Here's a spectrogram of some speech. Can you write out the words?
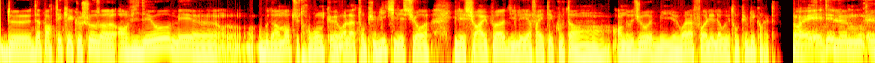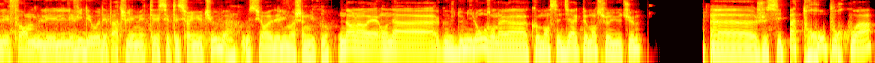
d'apporter quelque chose en vidéo mais euh, au bout d'un moment tu te rends compte que voilà ton public il est sur il est sur iPod il est enfin il t'écoute en, en audio et mais voilà faut aller là où est ton public en fait ouais et les formes les, les, vidéos au départ tu les mettais c'était sur YouTube ou sur Dailymotion du coup? Non non ouais on a 2011 on a commencé directement sur YouTube euh, je sais pas trop pourquoi.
